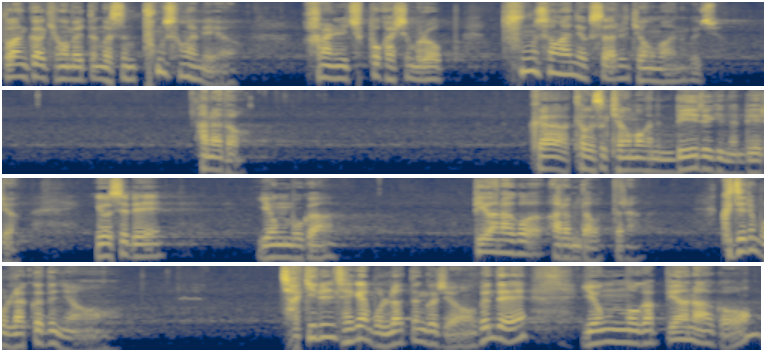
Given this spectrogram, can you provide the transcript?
또한 그가 경험했던 것은 풍성함이에요. 하나님의 축복하심으로 풍성한 역사를 경험하는 거죠. 하나 더. 그가 거기서 경험하는 매력 있는 매력. 요셉의 영모가 뛰어나고 아름다웠더라. 그전에 몰랐거든요. 자기를 자기가 몰랐던 거죠. 근데 영모가 뛰어나고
